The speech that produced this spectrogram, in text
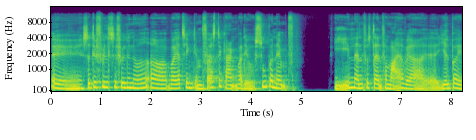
Øh, så det fyldte selvfølgelig noget, og hvor jeg tænkte, jamen første gang var det jo super nemt i en eller anden forstand for mig at være øh, hjælper i,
